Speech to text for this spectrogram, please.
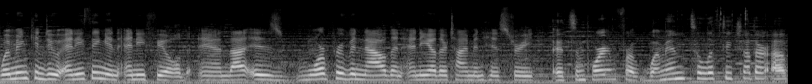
Women can do anything in any field, and that is more proven now than any other time in history. It's important for women to lift each other up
